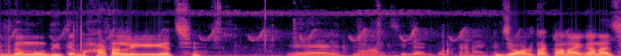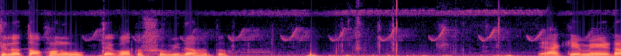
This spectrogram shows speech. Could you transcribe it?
একদম নদীতে ভাটা লেগে গেছে। জলটা কানায় কানায় ছিল তখন উঠতে কত সুবিধা হতো। একে মেয়েটা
